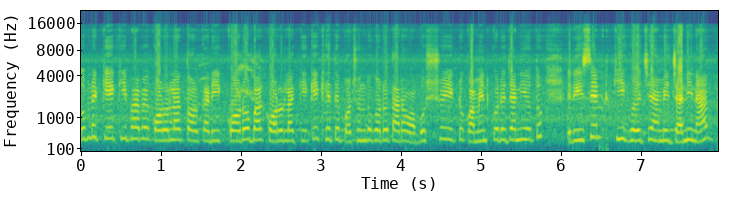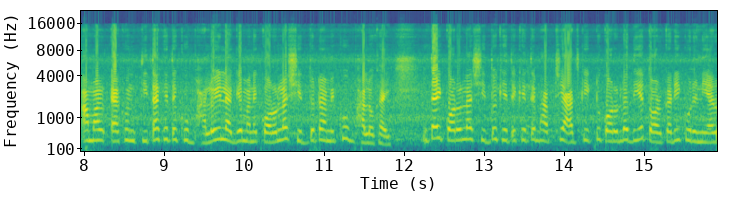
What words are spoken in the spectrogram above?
তোমরা কে কীভাবে করলার তরকারি করো বা করলা কে কে খেতে পছন্দ করো, তারা অবশ্যই একটু কমেন্ট করে জানিও তো। রিসেন্ট কি হয়েছে আমি জানি না। আমার এখন তিতা খেতে খুব ভালোই লাগে। মানে করলা সিদ্ধটা আমি খুব ভালো খাই। তাই করলা সিদ্ধ খেতে খেতে ভাবছি আজকে একটু করলা দিয়ে তরকারি করে নিই। আর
